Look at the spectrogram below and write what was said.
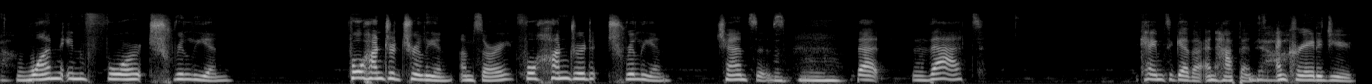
Ah. One in four trillion. 400 trillion, I'm sorry, 400 trillion chances mm-hmm. that that came together and happened yeah. and created you.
